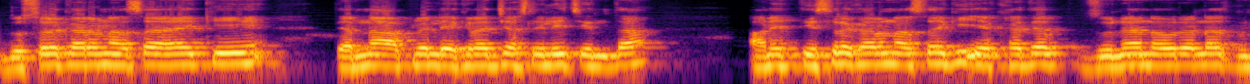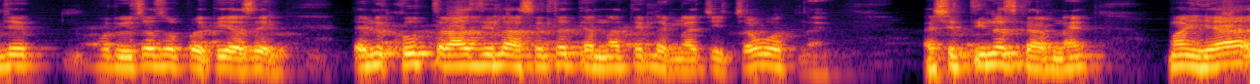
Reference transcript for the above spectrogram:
दुसरं कारण असं आहे की त्यांना आपल्या लेकरांची असलेली चिंता आणि तिसरं कारण असं आहे की एखाद्या जुन्या नवऱ्यानं म्हणजे पूर्वीचा जो पती असेल त्यांनी खूप त्रास दिला असेल तर त्यांना ती लग्नाची इच्छा होत नाही. असे तीनच कारण आहेत. मग ह्या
